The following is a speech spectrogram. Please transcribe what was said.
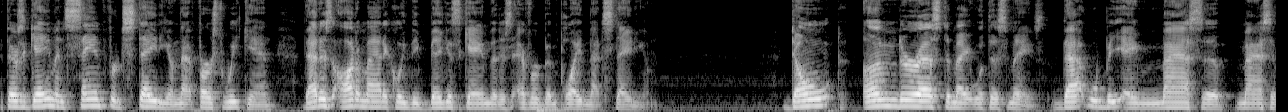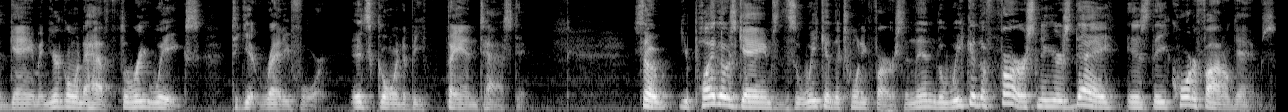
if there's a game in Sanford Stadium that first weekend, that is automatically the biggest game that has ever been played in that stadium. Don't underestimate what this means. That will be a massive, massive game, and you're going to have three weeks to get ready for it. It's going to be fantastic. So you play those games. It's the week of the 21st. And then the week of the 1st, New Year's Day, is the quarterfinal games.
